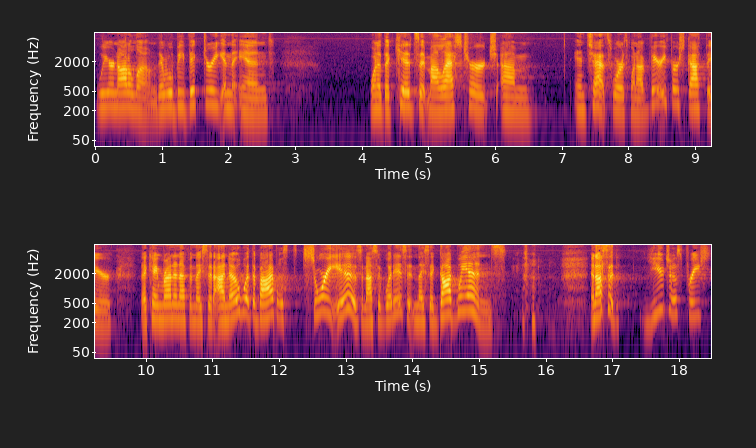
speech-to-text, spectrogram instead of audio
We are not alone. There will be victory in the end. One of the kids at my last church um, in Chatsworth, when I very first got there, they came running up and they said, I know what the Bible story is. And I said, What is it? And they said, God wins. and I said, You just preached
